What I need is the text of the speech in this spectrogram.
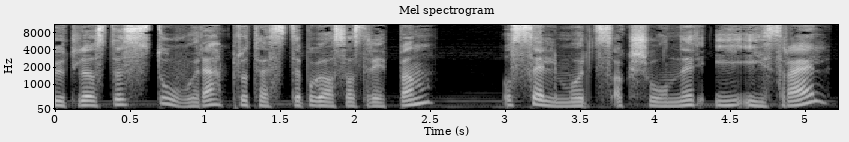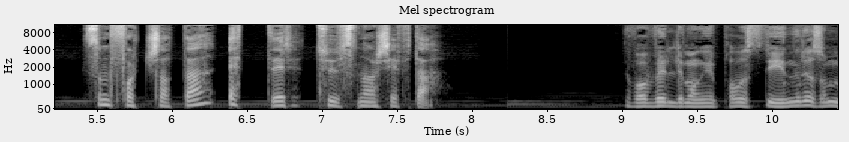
utløste store protester på Gazastripen og selvmordsaksjoner i Israel som fortsatte etter tusenårsskiftet. Det var veldig mange palestinere som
